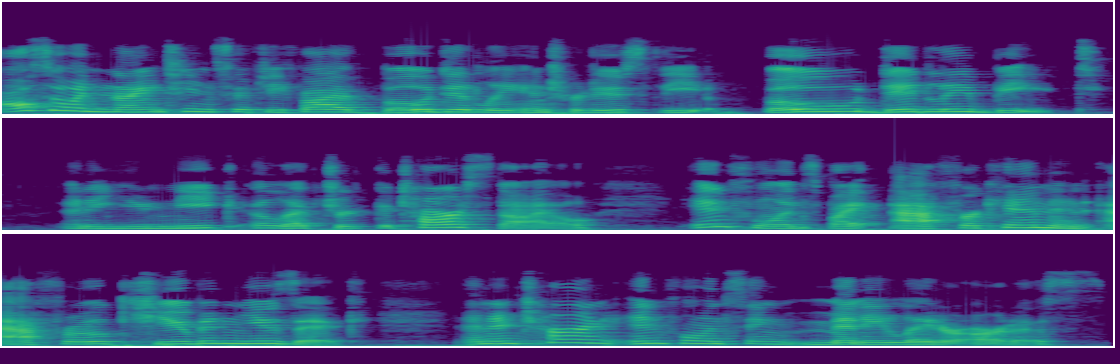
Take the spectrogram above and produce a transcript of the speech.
Also in 1955, Bo Diddley introduced the Bo Diddley beat and a unique electric guitar style influenced by African and Afro Cuban music, and in turn influencing many later artists.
